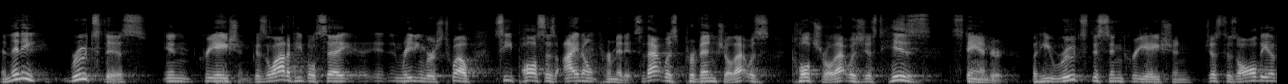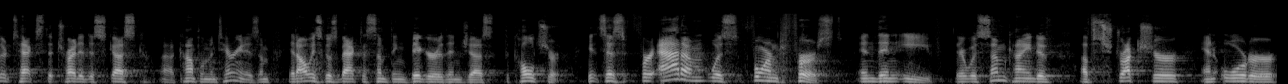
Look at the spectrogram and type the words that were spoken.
And then he roots this in creation. Because a lot of people say, in reading verse 12, see, Paul says, I don't permit it. So that was provincial, that was cultural, that was just his standard. But he roots this in creation, just as all the other texts that try to discuss uh, complementarianism, it always goes back to something bigger than just the culture. It says, For Adam was formed first, and then Eve. There was some kind of, of structure and order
